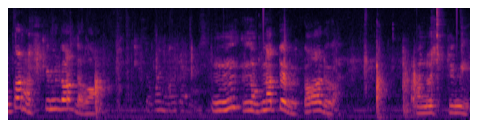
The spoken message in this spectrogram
お母さん七味があったわ。そこに置いてあるの。うんなくなってる。あるわ。あの七味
